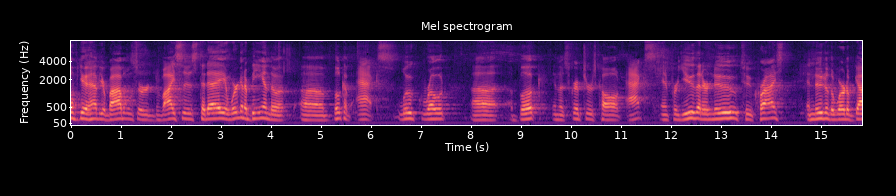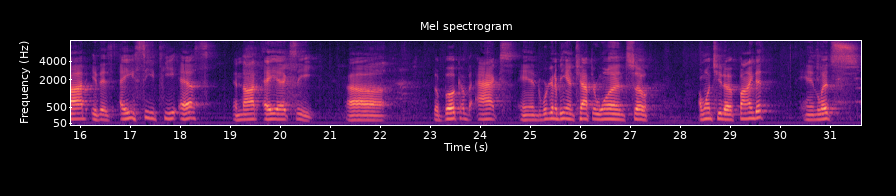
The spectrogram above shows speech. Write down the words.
Hope you have your Bibles or devices today, and we're going to be in the uh, book of Acts. Luke wrote uh, a book in the scriptures called Acts, and for you that are new to Christ and new to the Word of God, it is A C T S and not A X E. Uh, the book of Acts, and we're going to be in chapter 1. So I want you to find it and let's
